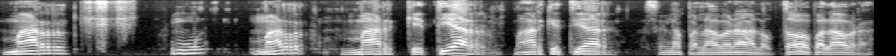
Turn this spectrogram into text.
mar, mar, marketear, marketear, esa es la palabra, la octava palabra.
